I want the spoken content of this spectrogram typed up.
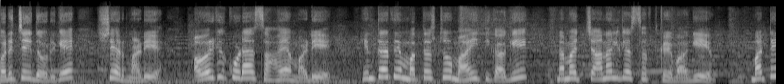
ಪರಿಚಯದವರಿಗೆ ಶೇರ್ ಮಾಡಿ. ಅವರಿಗೆ ಕೂಡ ಸಹಾಯ ಮಾಡಿ. ಇಂಥದ್ದೇ ಮತ್ತಷ್ಟು ಮಾಹಿತಿಗಾಗಿ ನಮ್ಮ ಚಾನಲ್ಗೆ ಸಬ್ಸ್ಕ್ರೈಬ್ ಆಗಿ. ಮತ್ತೆ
